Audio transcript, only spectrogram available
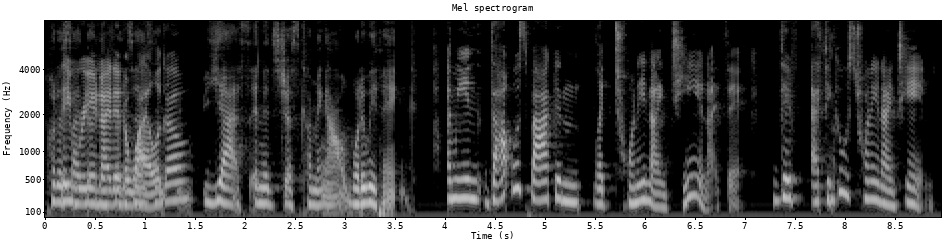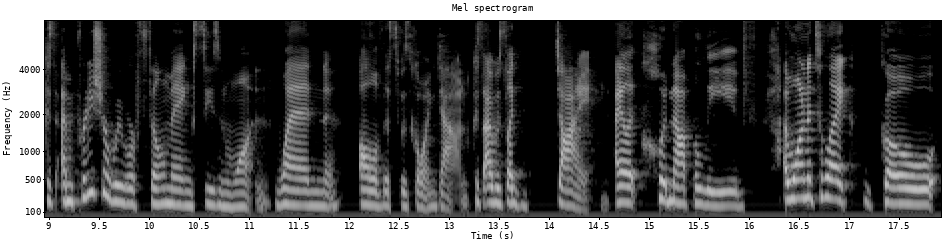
put they reunited a while ago. Yes, and it's just coming out. What do we think? I mean, that was back in like 2019, I think. They I think it was 2019 because I'm pretty sure we were filming season 1 when all of this was going down because I was like dying. I like could not believe. I wanted to like go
